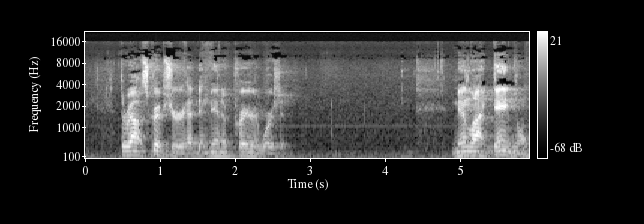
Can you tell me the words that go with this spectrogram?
throughout Scripture have been men of prayer and worship. Men like Daniel,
